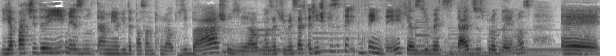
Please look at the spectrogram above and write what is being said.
E a partir daí, mesmo a minha vida passando por altos e baixos e algumas adversidades, a gente precisa entender que as diversidades e os problemas é,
